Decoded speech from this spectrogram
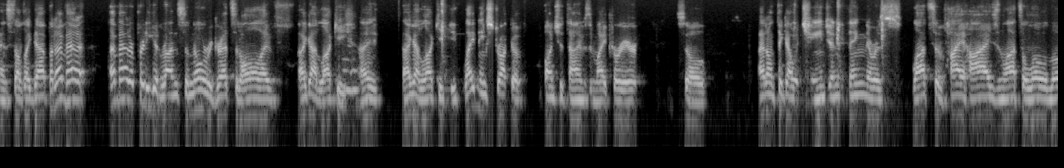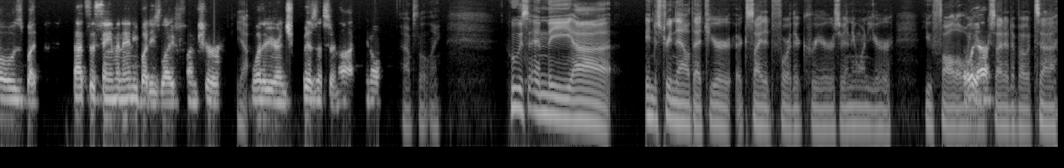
and stuff like that. But I've had I've had a pretty good run, so no regrets at all. I've I got lucky. I I got lucky. Lightning struck a bunch of times in my career, so I don't think I would change anything. There was lots of high highs and lots of low lows, but that's the same in anybody's life, I'm sure. Yeah. Whether you're in business or not, you know. Absolutely. Who's in the uh, industry now that you're excited for their careers, or anyone you're you follow? Oh, or you're excited about. Uh,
